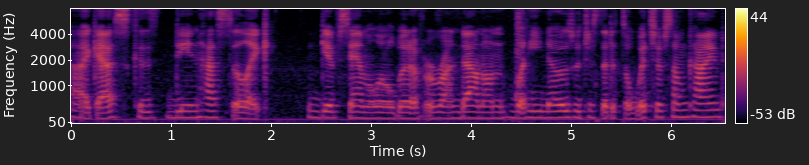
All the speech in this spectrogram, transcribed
I guess, because Dean has to like give Sam a little bit of a rundown on what he knows, which is that it's a witch of some kind.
